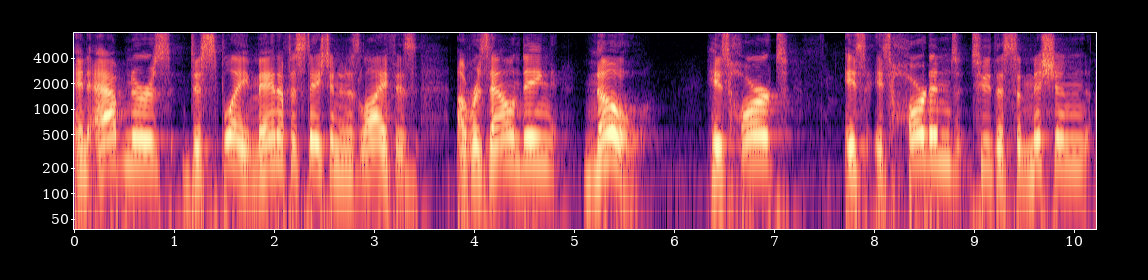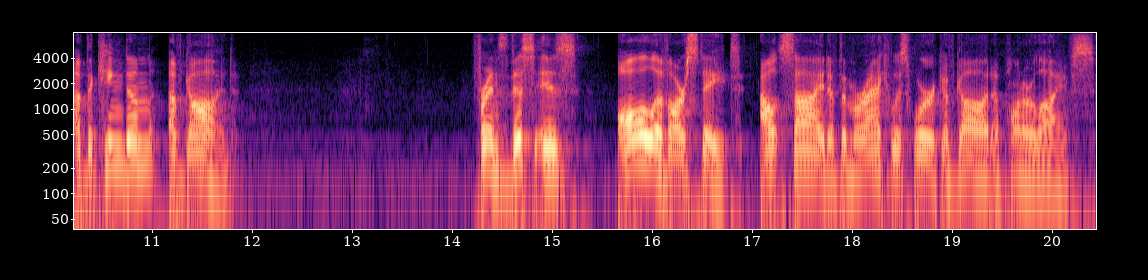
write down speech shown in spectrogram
And Abner's display, manifestation in his life, is a resounding no. His heart is, is hardened to the submission of the kingdom of God. Friends, this is all of our state outside of the miraculous work of God upon our lives.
